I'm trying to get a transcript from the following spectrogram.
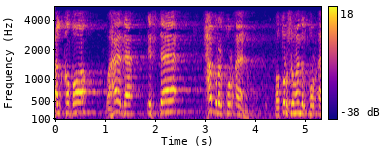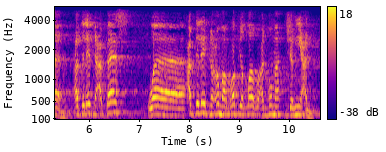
القضاء وهذا إفتاء حبر القرآن وترجمان القرآن. عبد الله بن عباس وعبد الله بن عمر رضي الله عنهما جميعا.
